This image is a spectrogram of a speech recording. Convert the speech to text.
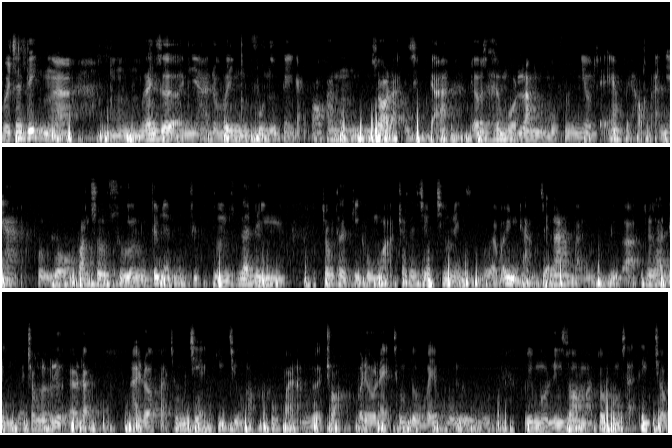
Với xác định là ranh giới ở nhà đối với phụ nữ cảnh cảnh khó khăn do đại dịch đã kéo dài hơn một năm, một phần nhiều trẻ em phải học tại nhà. Phụ bộ quan sâu xuống tiếp nhận chức hướng gia đình trong thời kỳ khủng hoảng cho thấy chương trình này và bất bình đẳng giữa nam và nữ ở cho gia đình và trong lực lượng lao động. Ai đó phải trông trẻ khi trường học không phải là lựa chọn và điều này thường đổ về phụ nữ vì một lý do mà tôi không giải thích cho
